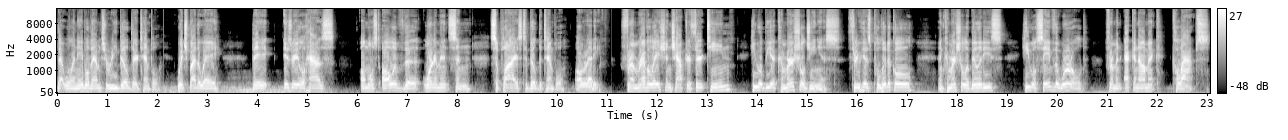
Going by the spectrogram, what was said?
that will enable them to rebuild their temple, which, by the way, they, Israel has almost all of the ornaments and supplies to build the temple already. From Revelation chapter 13, he will be a commercial genius. Through his political and commercial abilities, he will save the world from an economic collapse.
